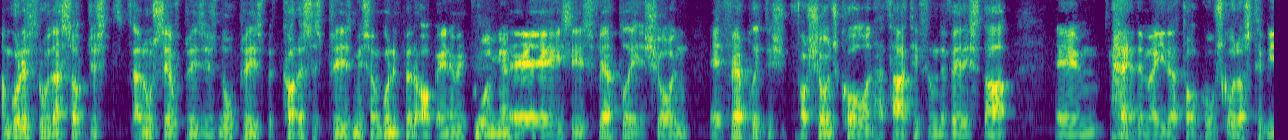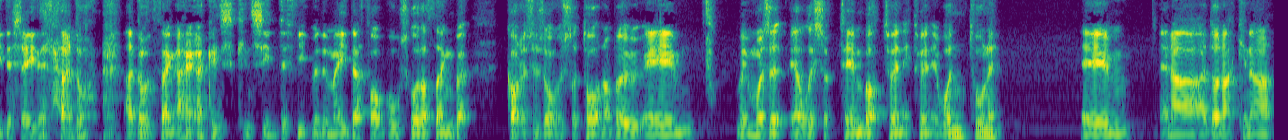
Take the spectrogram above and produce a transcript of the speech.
I'm going to throw this up. Just I know self praise is no praise, but Curtis has praised me, so I'm going to put it up anyway. On, uh, he says fair play to Sean, uh, fair play to, for Sean's call on Hatate from the very start. Um, the Maeda top goal scorers to be decided. I don't, I don't think I, I can concede defeat with the Maeda top goal scorer thing. But Curtis is obviously talking about um, when was it? Early September 2021, Tony. Um, and I, I don't know, kind of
